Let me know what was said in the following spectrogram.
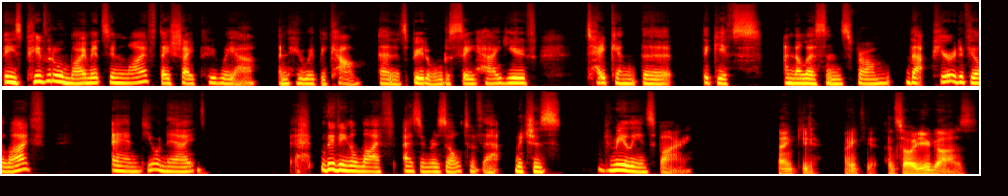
these pivotal moments in life, they shape who we are and who we become. And it's beautiful to see how you've taken the the gifts and the lessons from that period of your life and you're now living a life as a result of that, which is really inspiring. Thank you. Thank you. And so are you guys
